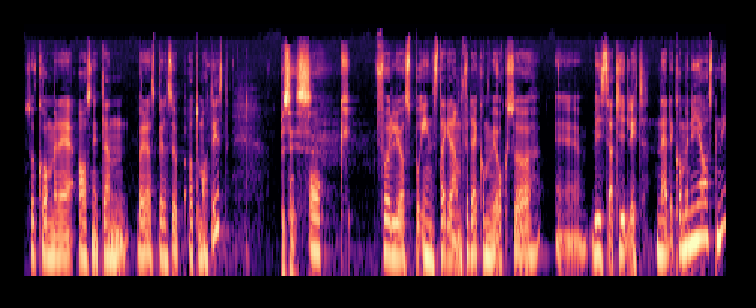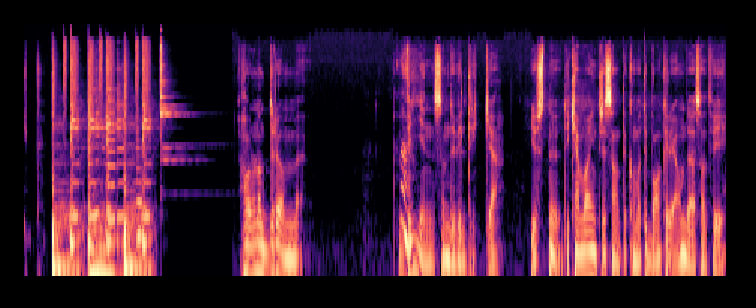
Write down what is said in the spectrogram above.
så kommer det avsnitten börja spelas upp automatiskt. Precis. Och följ oss på Instagram för där kommer vi också eh, visa tydligt när det kommer nya avsnitt. Har du någon drömvin som du vill dricka just nu? Det kan vara intressant att komma tillbaka till det om det är så att vi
